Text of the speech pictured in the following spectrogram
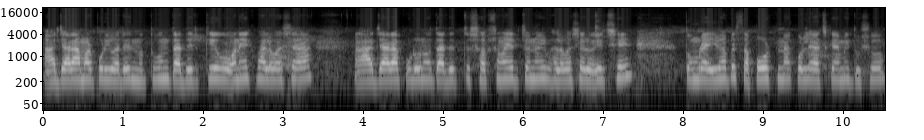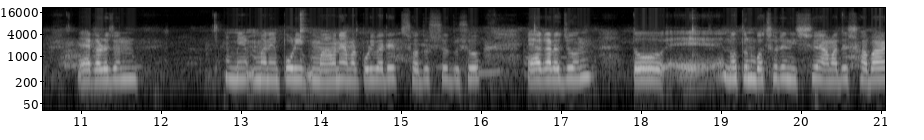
আর যারা আমার পরিবারের নতুন, তাদেরকেও অনেক ভালোবাসা। আর যারা পুরনো, তাদের তো সবসময়ের জন্যই ভালোবাসা রয়েছে। তোমরা এইভাবে সাপোর্ট না করলে আজকে আমি দুশো এগারো জন মানে পরি মানে আমার পরিবারের সদস্য দুশো এগারো জন। তো নতুন বছরে নিশ্চয়ই আমাদের সবার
